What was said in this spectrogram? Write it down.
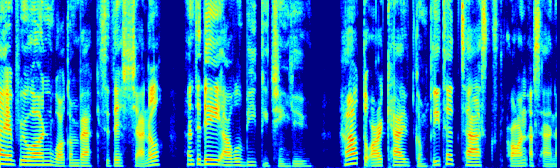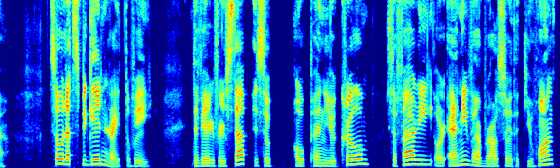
Hi everyone, welcome back to this channel and today I will be teaching you how to archive completed tasks on Asana. So let's begin right away. The very first step is to open your Chrome, Safari or any web browser that you want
